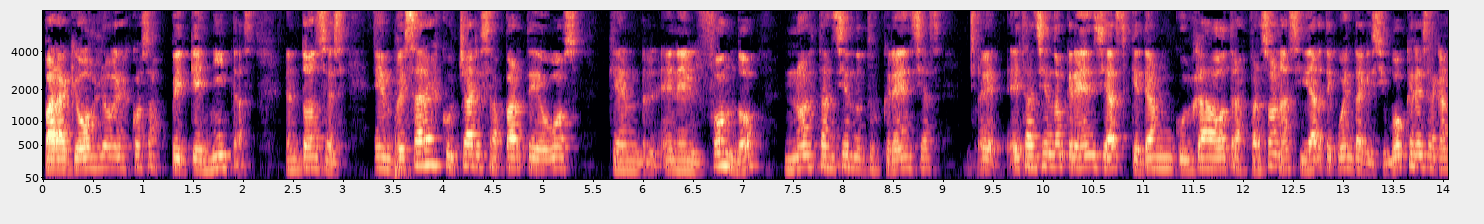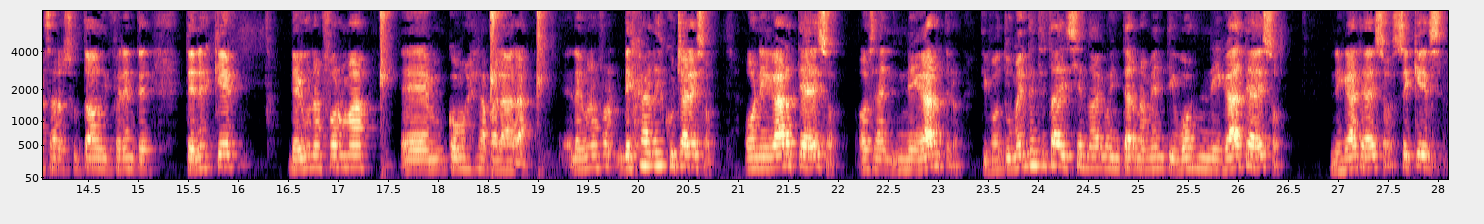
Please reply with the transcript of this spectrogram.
para que vos logres cosas pequeñitas. Entonces, empezar a escuchar esa parte de vos que en, el fondo no están siendo tus creencias, eh, están siendo creencias que te han inculcado a otras personas y darte cuenta que si vos querés alcanzar resultados diferentes, tenés que, de alguna forma, eh, ¿cómo es la palabra? De alguna forma, dejar de escuchar eso o negarte a eso. O sea, negártelo. Tipo, tu mente te está diciendo algo internamente y vos negate a eso. Negate a eso. Sé que es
